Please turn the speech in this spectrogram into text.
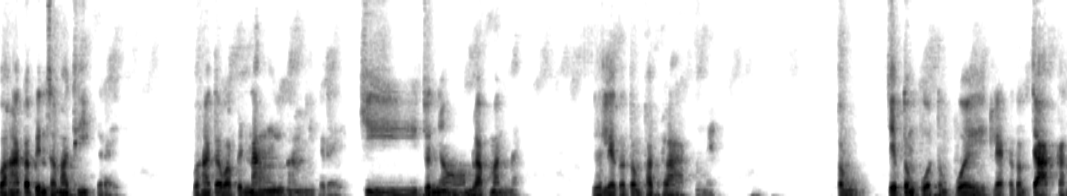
บ่หาแต่เป็นสมาธิก็ได้บ่หาแต่ว่าเป็นนั่งอยู่หันนี่ก็ได้คิดจนย่อมรับมันนะเกิดแล้วก็ต้องพัดพลาดไหม ต้องเจ็บต้องปวดต้องป่วย และก็ต้องจากกัน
